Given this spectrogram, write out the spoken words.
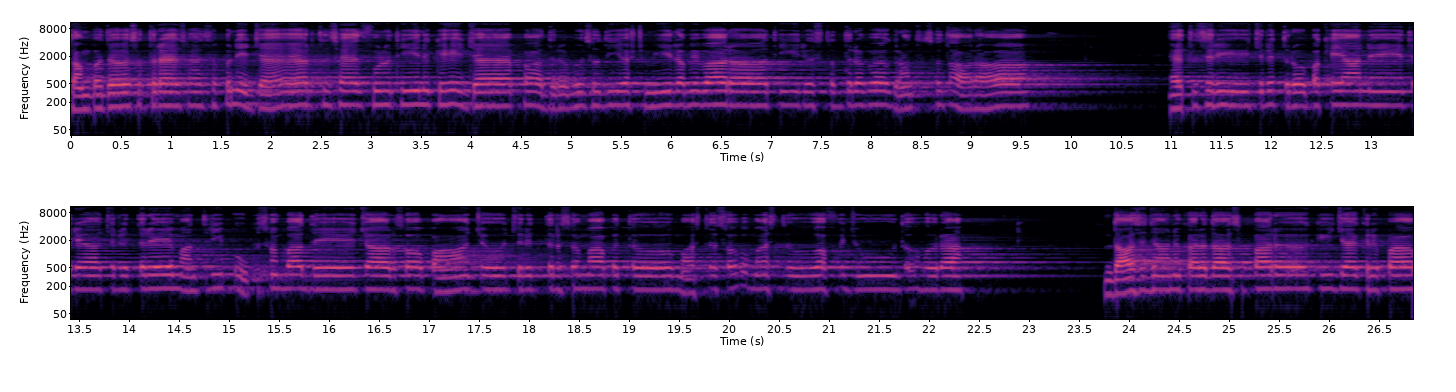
ਸੰਪਦ ਸਤਰੈ ਸਹਿਸ ਭਨੇਜੈ ਅਰਥ ਸਹਿਸ ਫੁਨ ਤੀਨ ਕਹਿਜੈ। ਭਾਦਰਵ ਸੁਦੀ ਅਸ਼ਟਮੀ ਰਵਿਵਾਰ, ਤੀਰ ਸਤਦਰਵ ਗ੍ਰੰਥ ਸੁਧਾਰਾ। ਐਤ ਸ੍ਰੀ ਚਰਿਤ੍ਰੋ ਪਖਿਆਨੇ ਤ੍ਰਿਆ ਚਰਿਤਰੇ ਮੰਤਰੀ ਭੂਪ ਸੰਵਾਦੇ। 405 ਚਰਿਤ੍ਰ ਸਮਾਪਤ, ਮਸਤ ਸਭ ਮਸਤ ਅਫਜੂ ਦੋਹਰਾ। ਦਾਸ ਜਾਨ ਕਰ ਦਾਸ ਪਰ ਕੀਜੈ ਕਿਰਪਾ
